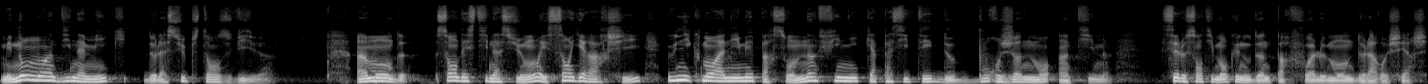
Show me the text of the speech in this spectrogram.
mais non moins dynamique de la substance vive. Un monde sans destination et sans hiérarchie, uniquement animé par son infinie capacité de bourgeonnement intime. C'est le sentiment que nous donne parfois le monde de la recherche.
